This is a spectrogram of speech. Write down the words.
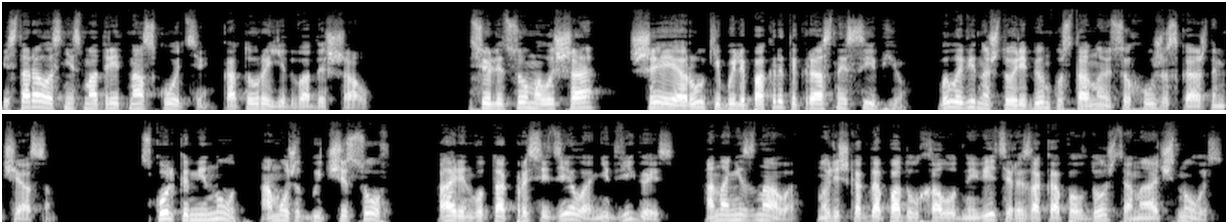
и старалась не смотреть на Скотти, который едва дышал. Все лицо малыша, шея, руки были покрыты красной сыпью. Было видно, что ребенку становится хуже с каждым часом. Сколько минут, а может быть часов, Арин вот так просидела, не двигаясь, она не знала, но лишь когда подул холодный ветер и закапал дождь, она очнулась.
